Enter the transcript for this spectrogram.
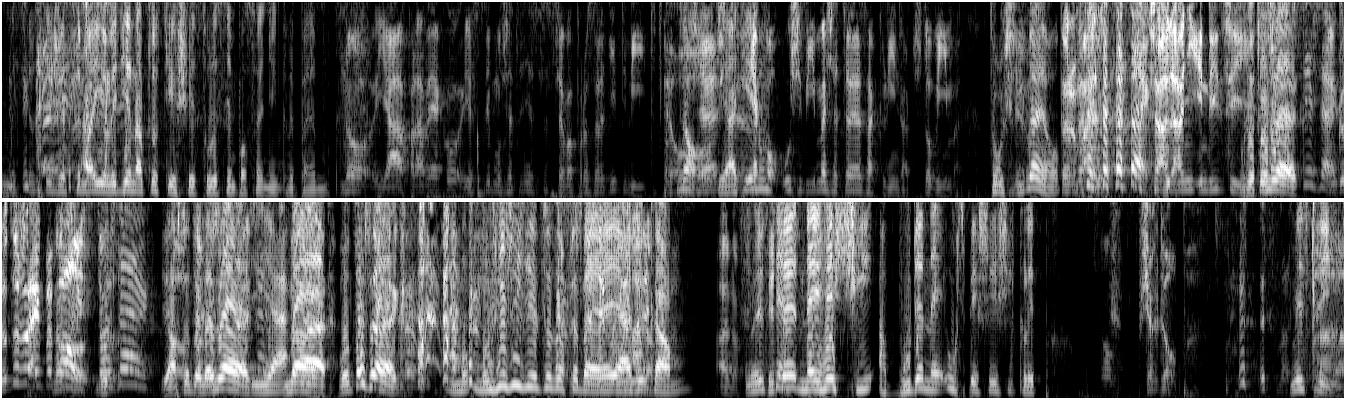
myslím si, že se mají lidi na co těšit s tím posledním klipem. No, já právě jako, jestli můžete něco třeba prozradit víc, Jo, protože no, já ti jako jenom- už víme, že to je zaklínač, to víme. To už víme, jo? To je střádání indicí. Kdo to řekl? Kdo to řekl, Pepo? No, to řek. Já jsem to neřekl. Ne, on to řekl. M- můžu říct něco za sebe, já ano. říkám, Ano. No že to je nejhezčí a bude nejúspěšnější klip. Všech dob. Myslíš?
